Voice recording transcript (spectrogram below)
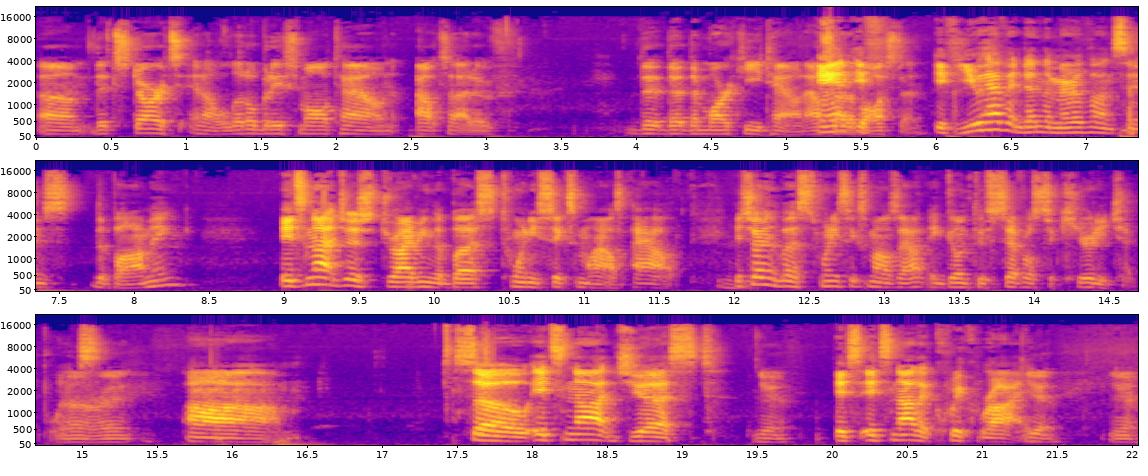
um, that starts in a little bitty small town outside of the, the, the marquee town outside And of if- Boston. If you haven't done the marathon since the bombing, it's not just driving the bus 26 miles out. It's driving the bus 26 miles out and going through several security checkpoints. All right. Um, so it's not just Yeah. it's it's not a quick ride. Yeah. Yeah.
